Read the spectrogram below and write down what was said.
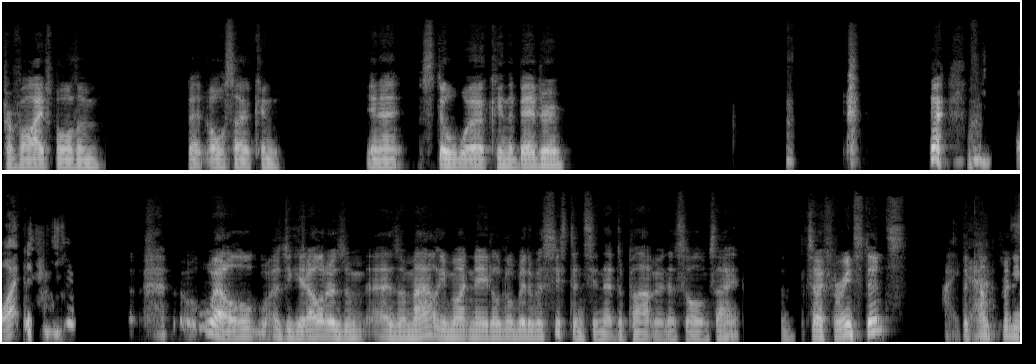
provide for them, but also can, you know, still work in the bedroom. What? Well, as you get older as a, as a male, you might need a little bit of assistance in that department. That's all I'm saying. So, for instance, I the company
